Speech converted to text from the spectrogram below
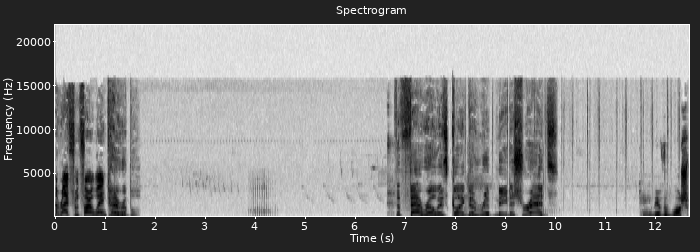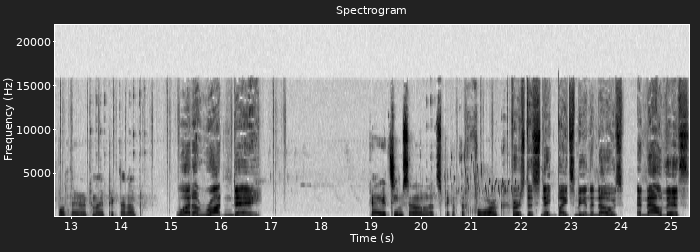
Arrived from far away? Terrible. The Pharaoh is going to rip me to shreds. Okay, we have a washboard there. Can I pick that up? What a rotten day. Okay, it seems so. Let's pick up the fork. First a snake bites me in the nose, and now this.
